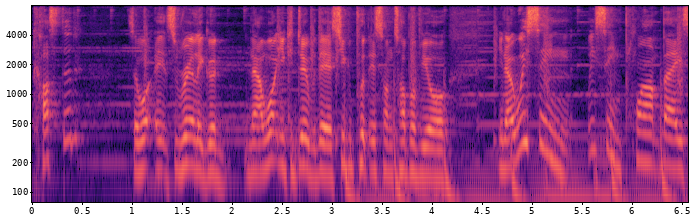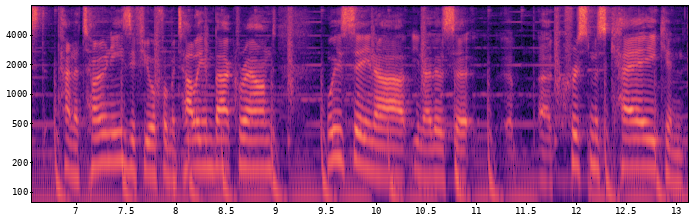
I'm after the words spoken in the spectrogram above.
custard. So it's really good. Now what you could do with this, you could put this on top of your, you know, we've seen, we've seen plant-based panettones if you're from Italian background. We've seen, uh, you know, there's a, a, a Christmas cake and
